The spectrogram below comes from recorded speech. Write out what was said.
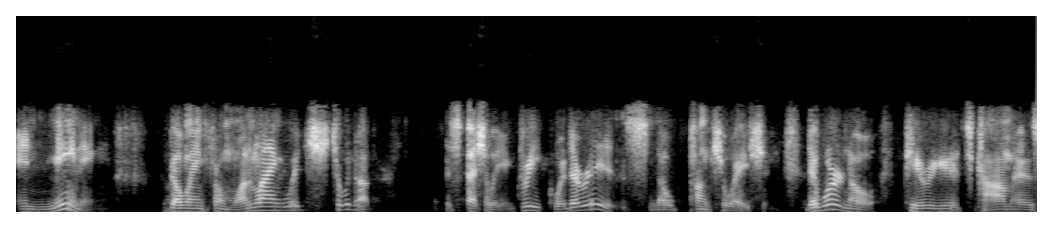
in meaning going from one language to another especially in Greek, where there is no punctuation. There were no periods, commas,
